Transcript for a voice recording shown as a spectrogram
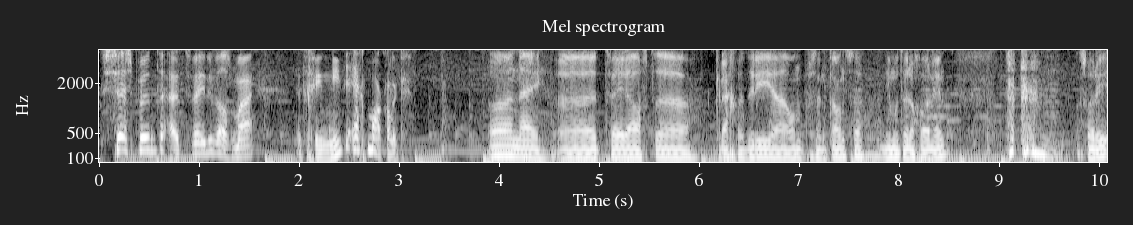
Zes punten uit twee duels, maar het ging niet echt makkelijk. Uh, nee, uh, tweede helft uh, krijgen we drie 100% kansen. Die moeten er gewoon in. Sorry,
